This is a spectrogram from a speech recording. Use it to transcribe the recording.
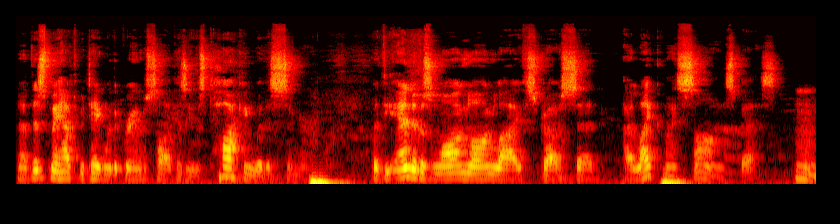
Now, this may have to be taken with a grain of salt because he was talking with a singer. But at the end of his long, long life, Strauss said, "I like my songs best." Hmm.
